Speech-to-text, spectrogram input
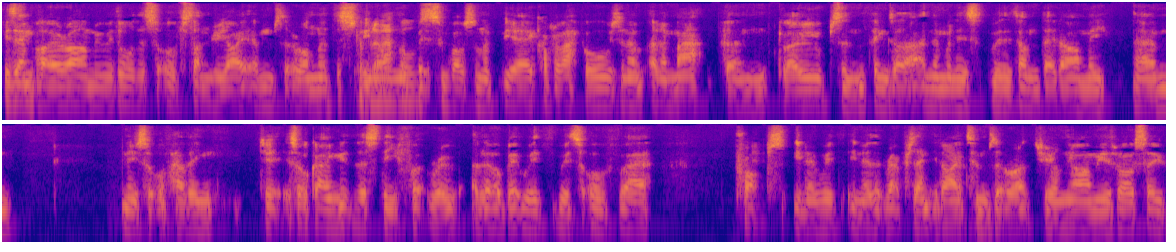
his Empire army with all the sort of sundry items that are on the dis- Couple you know of on the bits and bobs on the yeah, a couple of apples and a, and a map and globes and things like that. And then with his with his undead army, um, you know, sort of having sort of going the Steve Foot route a little bit with with sort of uh, props, you know, with you know that represented items that were actually on the army as well. So you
